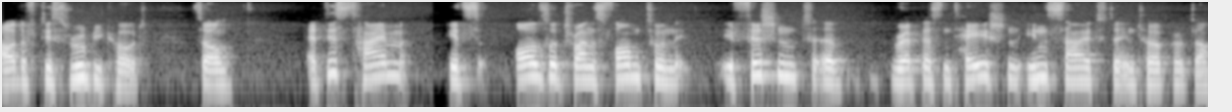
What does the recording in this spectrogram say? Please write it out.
out of this Ruby code. So at this time, it's also transformed to an efficient uh, representation inside the interpreter,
